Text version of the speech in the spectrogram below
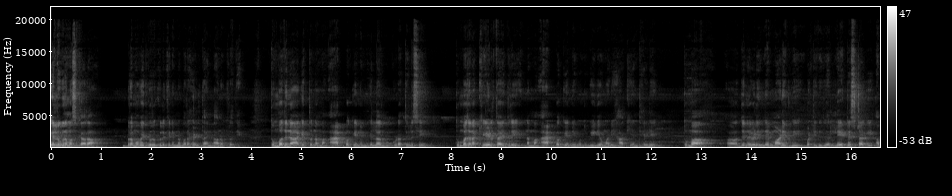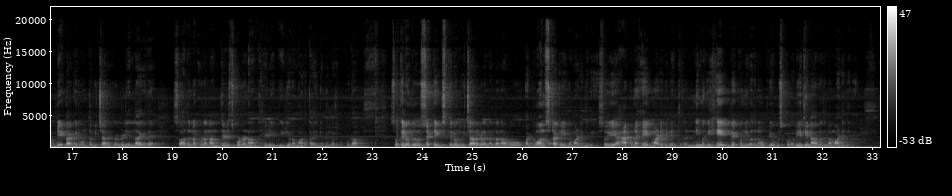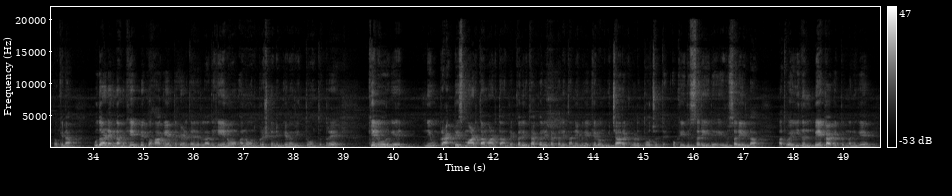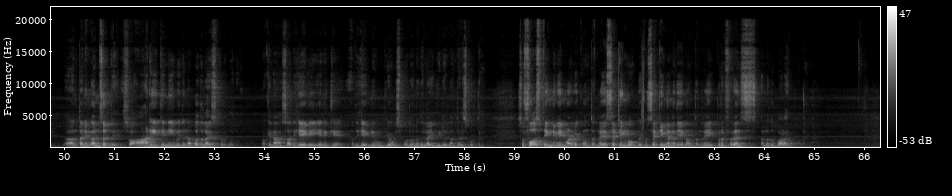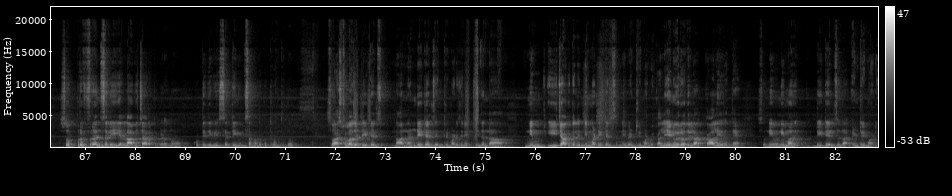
ಎಲ್ರಿಗೂ ನಮಸ್ಕಾರ. ಬ್ರಹ್ಮವೇದ್ ಗುರುಕುಲಕ್ಕೆ ನಿಮ್ಮ ಬರ ಹೇಳ್ತಾ ನಾನು ಪ್ರದೀಪ್. ತುಂಬ ದಿನ ಆಗಿತ್ತು ನಮ್ಮ ಆ್ಯಪ್ ಬಗ್ಗೆ ನಿಮಗೆಲ್ಲರಿಗೂ ಕೂಡ ತಿಳಿಸಿ. ತುಂಬ ಜನ ಕೇಳ್ತಾ ಇದ್ರಿ, ನಮ್ಮ ಆ್ಯಪ್ ಬಗ್ಗೆ ನೀವೊಂದು ವಿಡಿಯೋ ಮಾಡಿ ಹಾಕಿ ಅಂತ ಹೇಳಿ. ತುಂಬ ದಿನಗಳಿಂದೆ ಮಾಡಿದ್ವಿ, ಬಟ್ ಇದೀಗ ಲೇಟೆಸ್ಟಾಗಿ ಅಪ್ಡೇಟ್ ಆಗಿರುವಂಥ ವಿಚಾರಗಳೆಲ್ಲ ಇದೆ. ಸೊ ಅದನ್ನು ಕೂಡ ನಾನು ತಿಳಿಸ್ಕೊಡೋಣ ಅಂತ ಹೇಳಿ ವಿಡಿಯೋನ ಮಾಡ್ತಾ ನಿಮ್ಮೆಲ್ಲರಿಗೂ ಕೂಡ. ಸೊ ಕೆಲವೊಂದು ಸೆಟ್ಟಿಂಗ್ಸ್ ಕೆಲವೊಂದು ವಿಚಾರಗಳನ್ನೆಲ್ಲ ನಾವು ಅಡ್ವಾನ್ಸ್ಡ್ ಆಗಿ ಈಗ ಮಾಡಿದ್ದೀವಿ. ಸೊ ಈ ಆ್ಯಪ್ನ ಹೇಗೆ ಮಾಡಿದ್ದೀವಿ ಅಂತಂದರೆ ನಿಮಗೆ ಹೇಗೆ ಬೇಕು ನೀವು ಅದನ್ನು ಉಪಯೋಗಿಸ್ಕೊಳ್ಳೋ ರೀತಿ ನಾವು ಇದನ್ನು ಮಾಡಿದ್ದೀವಿ. ಓಕೆನಾ ಉದಾಹರಣೆಗೆ ನಮಗೆ ಹೇಗೆ ಬೇಕು ಹಾಗೆ ಅಂತ ಹೇಳ್ತಾ ಇದ್ದೀರಲ್ಲ, ಅದು ಏನು ಅನ್ನೋ ಒಂದು ಪ್ರಶ್ನೆ ನಿಮ್ಗೇನಾದ್ರು ಇತ್ತು ಅಂತಂದರೆ, ಕೆಲವ್ರಿಗೆ ನೀವು ಪ್ರಾಕ್ಟೀಸ್ ಮಾಡ್ತಾ ಮಾಡ್ತಾ, ಅಂದರೆ ಕಲಿತಾ ಕಲಿತಾ ಕಲಿತಾ ನಿಮಗೆ ಕೆಲವೊಂದು ವಿಚಾರಕಗಳು ತೋಚುತ್ತೆ. ಓಕೆ ಇದು ಸರಿ ಇದೆ, ಇದು ಸರಿ ಇಲ್ಲ, ಅಥವಾ ಇದನ್ನು ಬೇಕಾಗಿತ್ತು ನನಗೆ ಅಂತ ನಿಮ್ಗೆ ಅನಿಸುತ್ತೆ. ಸೊ ಆ ರೀತಿ ನೀವು ಇದನ್ನು ಬದಲಾಯಿಸ್ಕೊಳ್ಬೋದು. ಓಕೆನಾ ಸೊ ಅದು ಹೇಗೆ, ಏನಕ್ಕೆ, ಅದು ಹೇಗೆ ನೀವು ಉಪಯೋಗಿಸ್ಬೋದು ಅನ್ನೋದೆಲ್ಲ ಈ ವಿಡಿಯೋಲಿ ನಾನು ತಿಳಿಸ್ಕೊಡ್ತೇನೆ. ಸೊ ಫಸ್ಟ್ ಥಿಂಗ್ ನೀವೇನು ಮಾಡಬೇಕು ಅಂತಂದರೆ ಸೆಟ್ಟಿಂಗ್ ಹೋಗಬೇಕು. ಸೆಟ್ಟಿಂಗ್ ಅನ್ನೋದು ಏನು ಅಂತಂದರೆ ಈ ಪ್ರಿಫರೆನ್ಸ್ ಅನ್ನೋದು ಭಾಳ ಇಂಪಾರ್ಟೆಂಟ್ ಸೊ ಪ್ರಿಫರೆನ್ಸಲ್ಲಿ ಎಲ್ಲ ವಿಚಾರಕಗಳನ್ನು ಕೊಟ್ಟಿದ್ದೀವಿ ಸೆಟ್ಟಿಂಗಿಗೆ ಸಂಬಂಧಪಟ್ಟಿರುವಂಥದ್ದು. ಸೊ ಅಸ್ಟ್ರಾಲಜರ್ ಡೀಟೇಲ್ಸ್ ನಾನು ನನ್ನ ಡೀಟೇಲ್ಸ್ ಎಂಟ್ರಿ ಮಾಡಿದ್ದೀನಿ. ಇದನ್ನು ನಿಮ್ಮ ಈ ಜಾಗದಲ್ಲಿ ನಿಮ್ಮ ಡೀಟೇಲ್ಸನ್ನು ನೀವು ಎಂಟ್ರಿ ಮಾಡಬೇಕು. ಅಲ್ಲಿ ಏನೂ ಇರೋದಿಲ್ಲ, ಖಾಲಿ ಇರುತ್ತೆ. ಸೊ ನೀವು ನಿಮ್ಮ ಡೀಟೇಲ್ಸನ್ನು ಎಂಟ್ರಿ ಮಾಡಿ.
